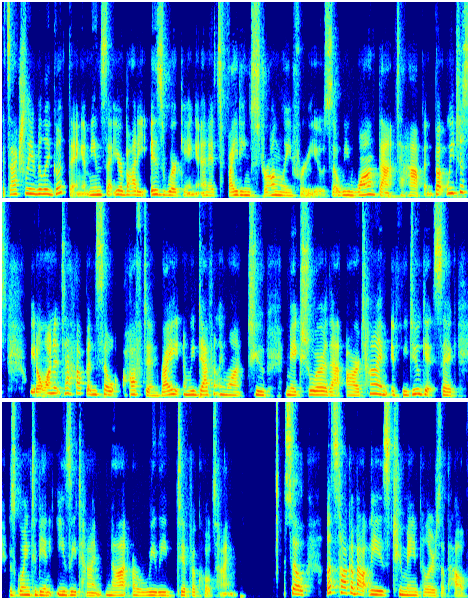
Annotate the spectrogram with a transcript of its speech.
It's actually a really good thing. It means that your body is working and it's fighting strongly for you. So we want that to happen, but we just, we don't want it to happen so often, right? And we definitely want to make sure that our time, if we do get sick, is going to be an easy time, not a really difficult time. So let's talk about these two main pillars of health.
